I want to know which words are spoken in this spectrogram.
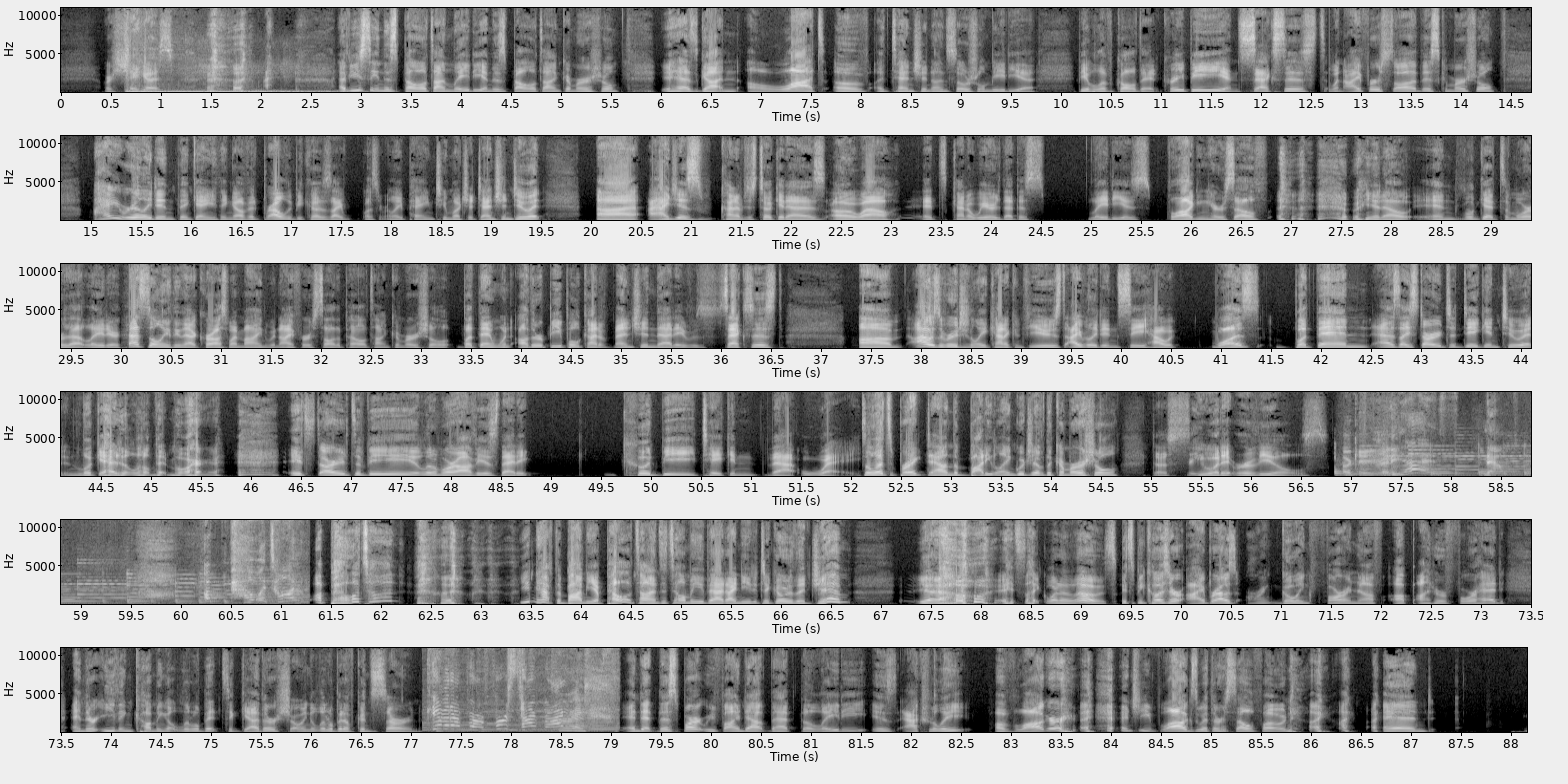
or shake us. Have you seen this Peloton lady and this Peloton commercial? It has gotten a lot of attention on social media. People have called it creepy and sexist. When I first saw this commercial, I really didn't think anything of it, probably because I wasn't really paying too much attention to it. Uh, I just kind of just took it as, oh, wow, it's kind of weird that this lady is vlogging herself, you know, and we'll get to more of that later. That's the only thing that crossed my mind when I first saw the Peloton commercial. But then when other people kind of mentioned that it was sexist, um, I was originally kind of confused. I really didn't see how it was. But then as I started to dig into it and look at it a little bit more, it started to be a little more obvious that it could be taken that way. So let's break down the body language of the commercial to see what it reveals. Okay, you ready? Yes. Now, A Peloton? A Peloton? you didn't have to buy me a Peloton to tell me that I needed to go to the gym. You know, it's like one of those. It's because her eyebrows aren't going far enough up on her forehead and they're even coming a little bit together, showing a little bit of concern. Give it up for our first time rider. And at this part, we find out that the lady is actually a vlogger and she vlogs with her cell phone. and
